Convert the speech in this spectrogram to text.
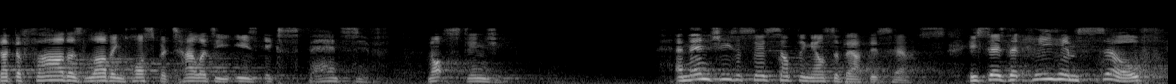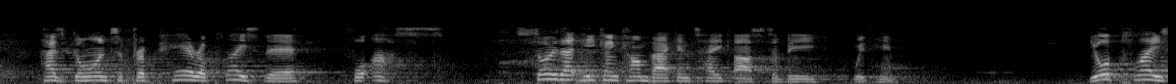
That the Father's loving hospitality is expansive, not stingy. And then Jesus says something else about this house. He says that he himself has gone to prepare a place there for us. so that he can come back and take us to be with him. Your place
